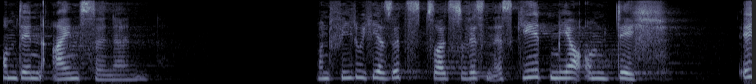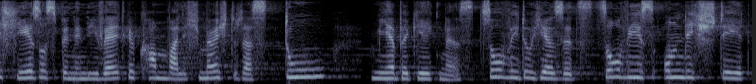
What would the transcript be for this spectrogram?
um den Einzelnen. Und wie du hier sitzt, sollst du wissen, es geht mir um dich. Ich, Jesus, bin in die Welt gekommen, weil ich möchte, dass du mir begegnest, so wie du hier sitzt, so wie es um dich steht.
